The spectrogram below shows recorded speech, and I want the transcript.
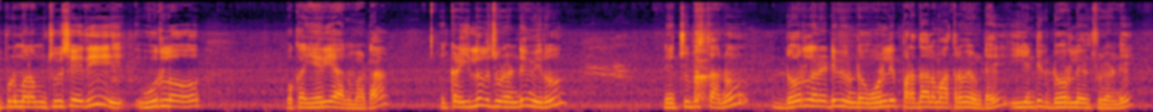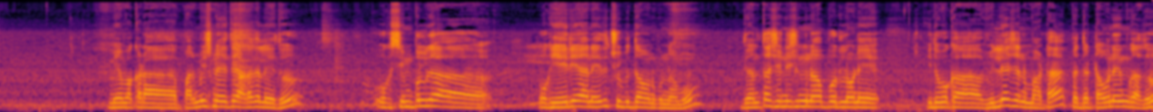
ఇప్పుడు మనం చూసేది ఊర్లో ఒక ఏరియా అన్నమాట. ఇక్కడ ఇల్లులు చూడండి మీరు. నేను చూపిస్తాను. డోర్లు అనేటివి ఉండవు. ఓన్లీ పరదాలు మాత్రమే ఉంటాయి. ఈ ఇంటికి డోర్ లేదు చూడండి. మేము అక్కడ పర్మిషన్ అయితే అడగలేదు. ఒక సింపుల్గా ఒక ఏరియా అనేది చూపిద్దాం అనుకున్నాము. ఇదంతా శనిసింగనాపూర్లోనే ఇది ఒక విలేజ్ అనమాట పెద్ద టౌన్ ఏం కాదు.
